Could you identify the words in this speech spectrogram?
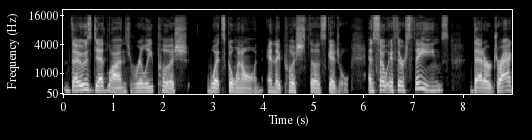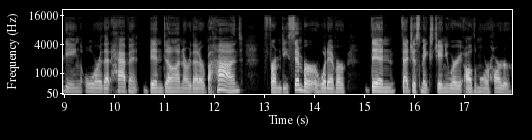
those deadlines really push what's going on and they push the schedule. And so if there's things that are dragging or that haven't been done or that are behind from December or whatever, then that just makes January all the more harder.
